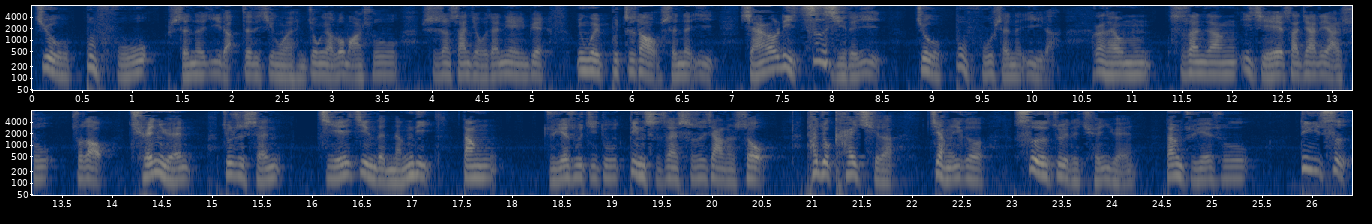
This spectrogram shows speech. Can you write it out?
就不服神的意了。这个经文很重要。罗马书十章三节，我再念一遍：因为不知道神的意，想要立自己的意，就不服神的意了。刚才我们十三章一节撒加利亚书说到泉源就是神洁净的能力。当主耶稣基督钉死在十字架的时候，他就开启了这样一个赦罪的泉源。当主耶稣第一次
